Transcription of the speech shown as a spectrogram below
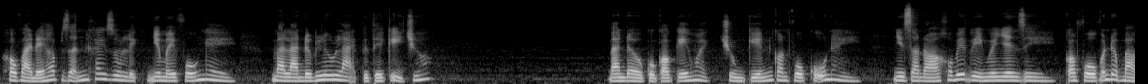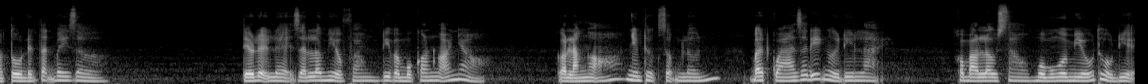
Không phải để hấp dẫn khách du lịch như mấy phố nghề mà là được lưu lại từ thế kỷ trước. Ban đầu cũng có kế hoạch trùng kiến con phố cũ này, Nhưng sau đó không biết vì nguyên nhân gì, Con phố vẫn được bảo tồn đến tận bây giờ. Tiếu lệ lệ dẫn Lâm Hiểu Phong đi vào một con ngõ nhỏ. Gọi là ngõ, nhưng thực rộng lớn, Bất quá rất ít người đi lại. Không bao lâu sau, Một ngôi miếu thổ địa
